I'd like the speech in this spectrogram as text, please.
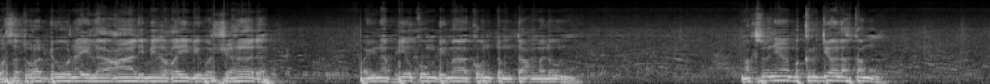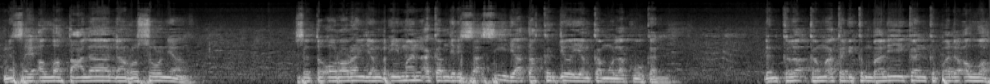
وستردون إلى عالم الغيب والشهادة فينبئكم بما كنتم تعملون Maksudnya bekerjalah kamu Nasihat Allah Ta'ala dan Rasulnya serta orang-orang yang beriman akan menjadi saksi di atas kerja yang kamu lakukan dan kelak kamu akan dikembalikan kepada Allah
